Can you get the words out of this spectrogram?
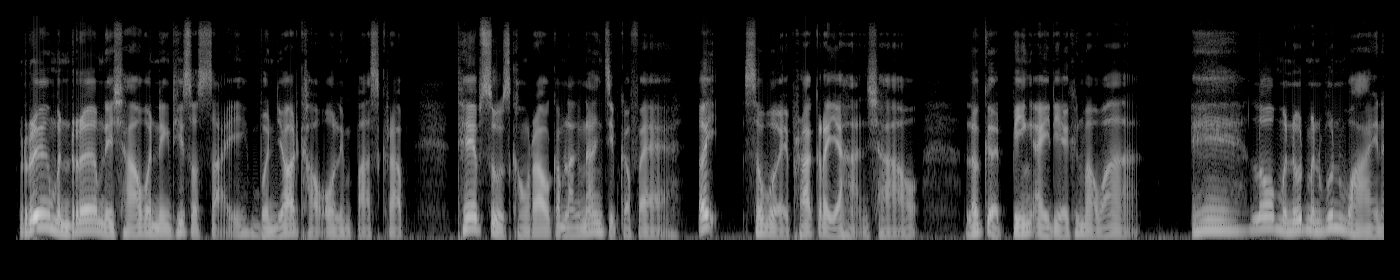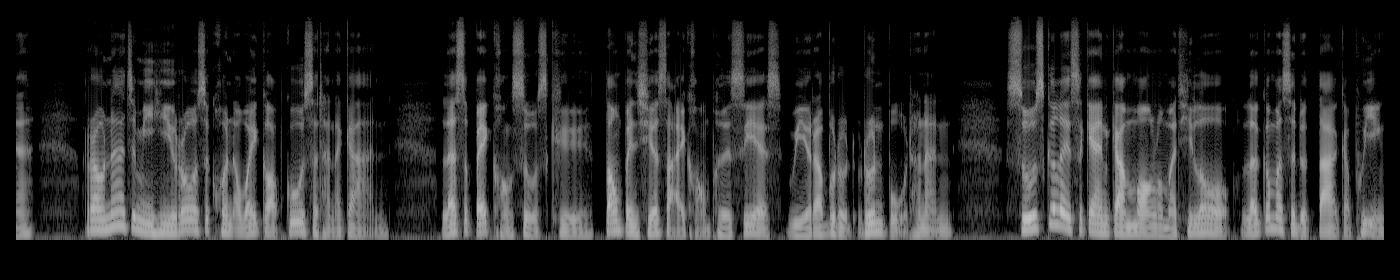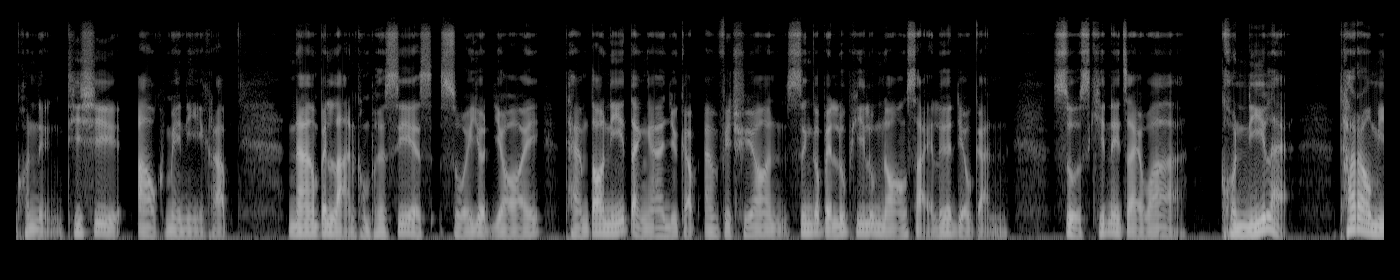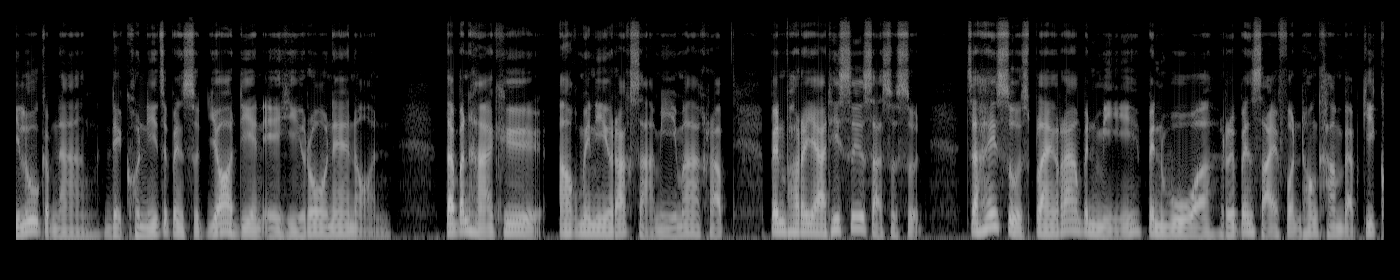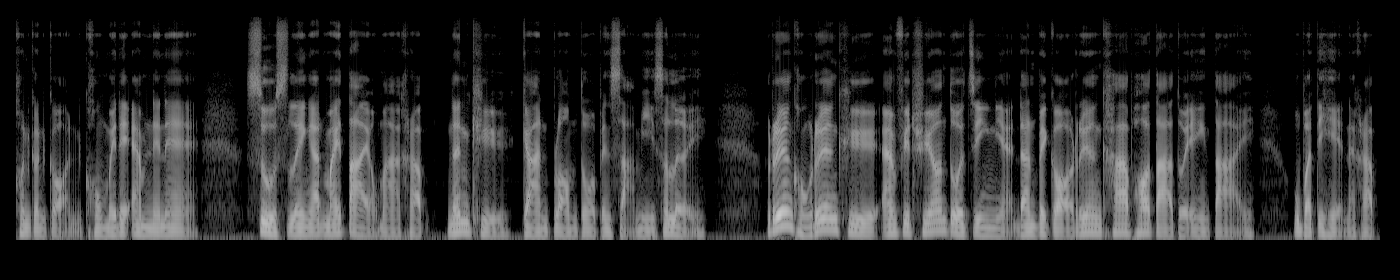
เรื่องมันเริ่มในเช้าวันหนึ่งที่สดใส บนยอดเขาโอลิมปัสครับ เทพสูสของเรากำลังนั่งจิบกาแฟ เอ้ย เสวยพระกระยาหารเช้า แล้วเกิดปิ๊งไอเดียขึ้นมาว่า เอะโลกมนุษย์มันวุ่นวายนะ เราน่าจะมีฮีโร่สักคนเอาไว้กอบกู้สถานการณ์ และสเปคของซูสคือต้องเป็นเชื้อสายของเพอร์เซียสวีรบุรุษรุ่นปู่เท่านั้น ซูสก็เลยสแกนกรรมมองลงมาที่โลก แล้วก็มาสะดุดตากับผู้หญิงคนหนึ่งที่ชื่ออัลคเมนีครับ นางเป็นหลานของเพอร์เซียสสวยหยดย้อย แถมตอนนี้แต่งงานอยู่กับแอมฟิทริออนซึ่งก็เป็นลูกพี่ลูกน้องสายเลือดเดียวกันซูสคิดในใจว่า คนนี้แหละ ถ้าเรามีลูกกับนาง เด็กคนนี้จะเป็นสุดยอด DNA ฮีโร่แน่นอน แต่ปัญหาคืออัลเมนีรักสามีมากครับ เป็นภรรยาที่ซื่อสัตย์สุดๆ จะให้สูสแปลงร่างเป็นหมี เป็นวัว หรือเป็นสายฝนทองคำแบบกิ๊กคนก่อนๆ คงไม่ได้แอมแน่ๆ สูสเลยงัดไม้ตายออกมาครับ นั่นคือการปลอมตัวเป็นสามีซะเลยเรื่องของเรื่องคือแอมฟิทริออนตัวจริงเนี่ย ดันไปก่อเรื่องฆ่าพ่อตาตัวเองตาย อุบัติเหตุนะครับ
